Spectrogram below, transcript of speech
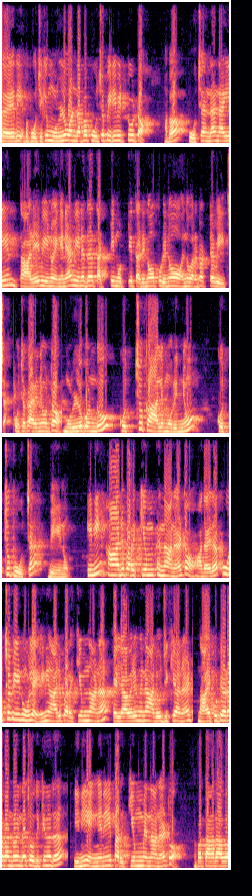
കയറി. അപ്പൊ പൂച്ചയ്ക്ക് മുള്ളു കൊണ്ടപ്പോ പൂച്ച പിടി വിട്ടു കേട്ടോ. അപ്പൊ പൂച്ച എന്താ ഉണ്ടായി താഴെ വീണു. എങ്ങനെയാ വീണത്? തട്ടി മുട്ടി തടിനോ പുടിനോ എന്ന് പറഞ്ഞിട്ട് ഒറ്റ വീഴ്ച. പൂച്ച കരഞ്ഞു കേട്ടോ. മുള്ളുകൊണ്ടു കൊച്ചു കാൽ മുറിഞ്ഞു. കൊച്ചു പൂച്ച വീണു. ഇനി ആര് പറിക്കും എന്നാണ് കേട്ടോ. അതായത് പൂച്ച വീണു അല്ലെ? ഇനി ആര് പറിക്കും എന്നാണ് എല്ലാവരും ഇങ്ങനെ ആലോചിക്കുകയാണ് നായക്കുട്ടിയുടെ കണ്ടോ? എന്താ ചോദിക്കുന്നത്? ഇനി എങ്ങനെ പറിക്കും എന്നാണ് കേട്ടോ. അപ്പൊ താറാവ്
